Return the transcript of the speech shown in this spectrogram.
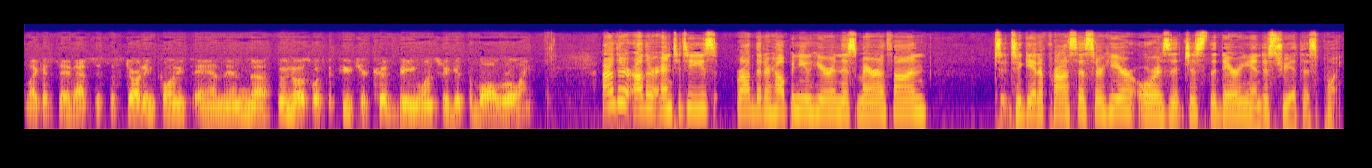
like I say, that's just a starting point, and then uh, who knows what the future could be once we get the ball rolling. Are there other entities, Rob, that are helping you here in this marathon to, to get a processor here, or is it just the dairy industry at this point?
